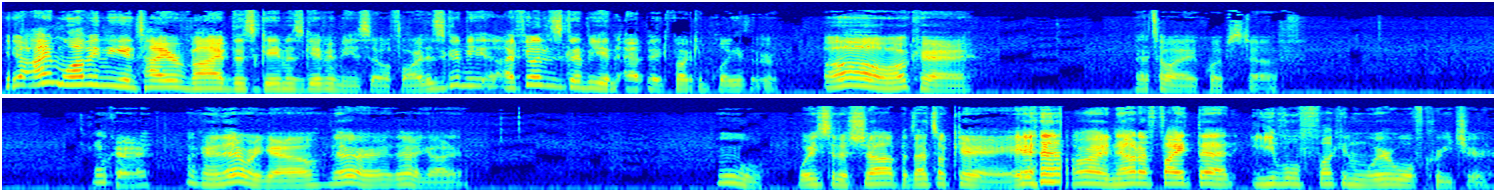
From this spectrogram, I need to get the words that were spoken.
Yeah, I'm loving the entire vibe this game is giving me so far. This is gonna be, I feel like this is gonna be an epic fucking playthrough. Oh, okay. That's how I equip stuff. Okay. Okay, there we go. There, there I got it. Ooh, wasted a shot, but that's okay. Alright, now to fight that evil fucking werewolf creature.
